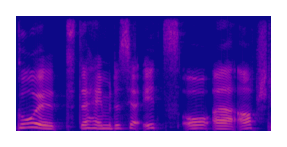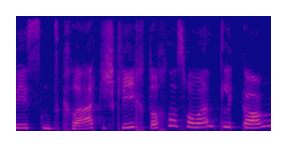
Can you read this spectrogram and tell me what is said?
Gut, dann haben wir das ja jetzt auch äh, abschließend geklärt. Ist gleich doch noch ein Moment gegangen.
